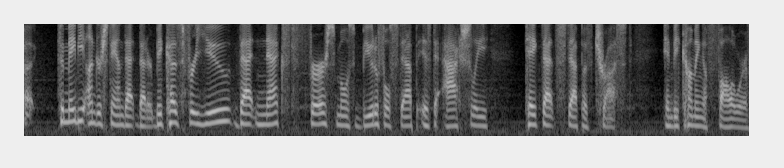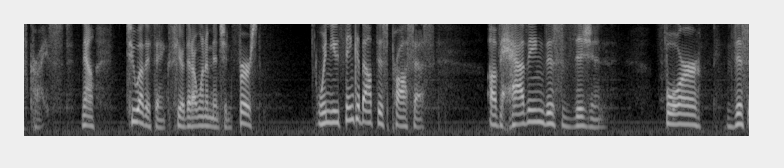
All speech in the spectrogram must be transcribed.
uh, to maybe understand that better. Because for you, that next, first, most beautiful step is to actually take that step of trust in becoming a follower of Christ. Now, two other things here that I want to mention. First, when you think about this process of having this vision for this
